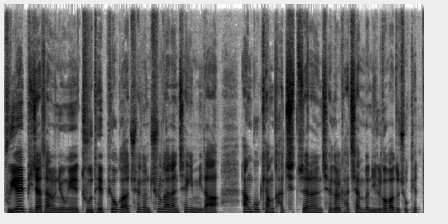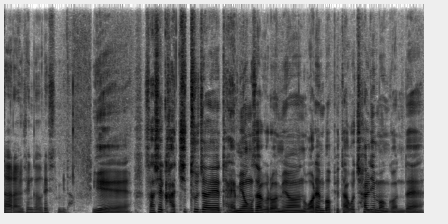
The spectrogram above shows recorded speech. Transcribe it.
VIP 자산 운용의 두 대표가 최근 출간한 책입니다. 한국형 가치 투자라는 책을 같이 한번 읽어봐도 좋겠다라는 생각을 했습니다. 예. 사실 가치 투자의 대명사 그러면 워렌 버핏하고 찰리 멍건데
